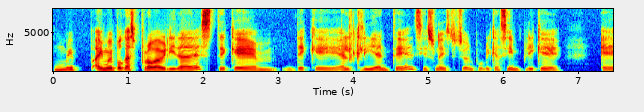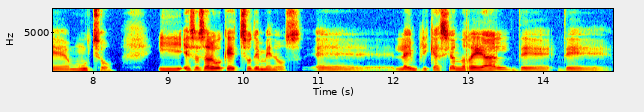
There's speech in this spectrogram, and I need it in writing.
muy, hay muy pocas probabilidades de que, de que el cliente, si es una institución pública, se implique mucho. Y eso es algo que echo de menos. Eh, la implicación real de, de,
